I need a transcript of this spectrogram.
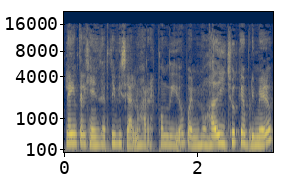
la inteligencia artificial nos ha respondido. Pues nos ha dicho que primero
